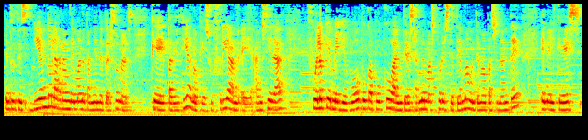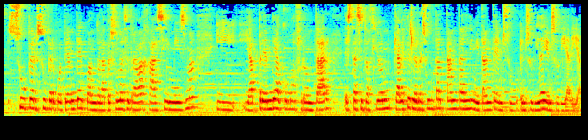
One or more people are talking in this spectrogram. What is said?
Entonces, viendo la gran demanda también de personas que padecían o que sufrían eh, ansiedad, fue lo que me llevó poco a poco a interesarme más por este tema, un tema apasionante en el que es súper, súper potente cuando la persona se trabaja a sí misma y, aprende a cómo afrontar esta situación que a veces le resulta tan, tan limitante en su, en su vida y en su día a día.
